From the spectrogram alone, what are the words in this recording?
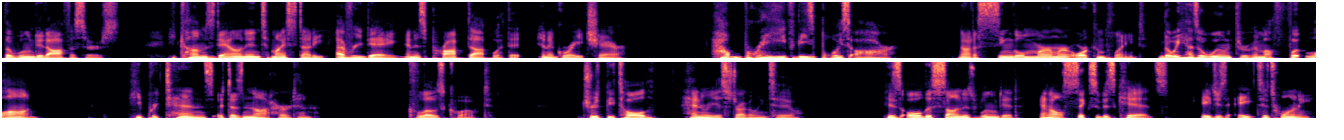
The wounded officer's. He comes down into my study every day and is propped up with it in a great chair. How brave these boys are! Not a single murmur or complaint, though he has a wound through him a foot long he pretends it does not hurt him. Close quote. Truth be told, Henry is struggling too. His oldest son is wounded, and all six of his kids, ages 8 to 20,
